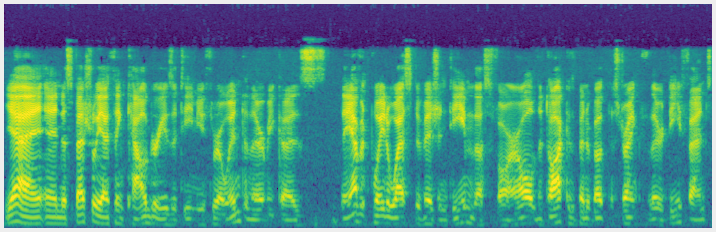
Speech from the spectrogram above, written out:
Yeah, and especially I think Calgary is a team you throw into there because they haven't played a West Division team thus far. All the talk has been about the strength of their defense.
